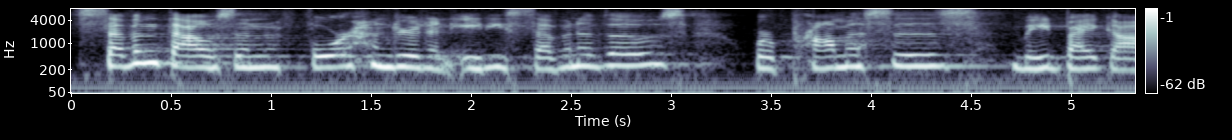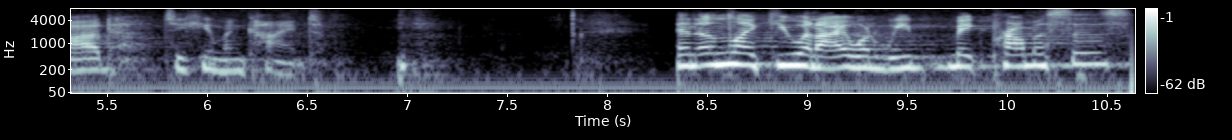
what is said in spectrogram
7,487 of those were promises made by God to humankind. And unlike you and I, when we make promises,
